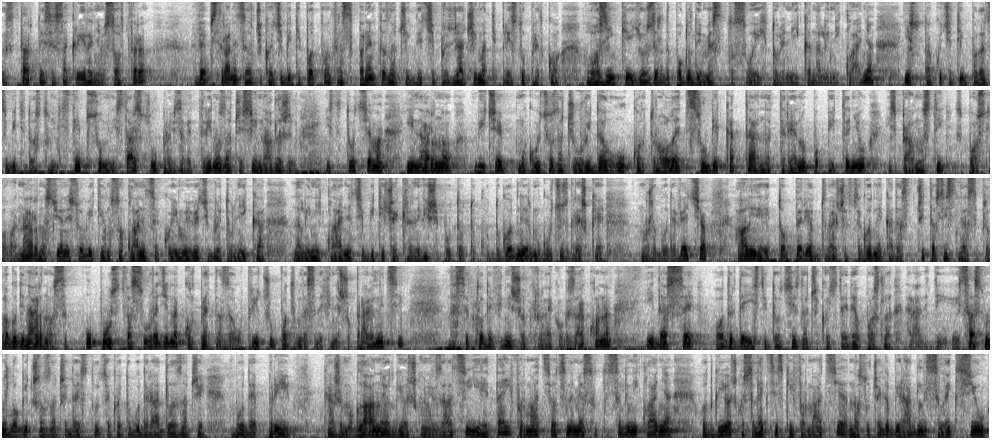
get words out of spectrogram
startuje se sa kreiranjem softvera, web stranica znači koja će biti potpuno transparenta, znači gde će proizvođači imati pristup preko lozinke i usera da pogledaju mesto svojih tovljenika na liniji klanja. Isto tako će ti podaci biti dostupni STIPS-u, Ministarstvu, Upravi za veterinu, znači svim nadležnim institucijama i naravno biće mogućnost znači uvida u kontrole subjekata na terenu po pitanju ispravnosti poslova. Naravno, svi oni subjekti, odnosno klanice koji imaju veći broj tovljenika na liniji klanja će biti čekirane više puta u toku godine, jer mogućnost greške možda bude veća, ali je to period 24. godine kada čitav sistem da se prilagodi, naravno upustva su urađena kompletna za ovu priču, potrebno da se definišu pravilnici, da se to definiše okviru nekog zakona i da se odrede institucije znači koje će taj deo posla raditi. I sasvim je logično znači da institucija koja to bude radila znači bude pri kažemo, glavnoj odgajivačkoj organizaciji, jer je ta informacija ocene mesote sa liniji klanja odgajivačko-selekcijska informacija na osnovu čega bi radili selekciju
